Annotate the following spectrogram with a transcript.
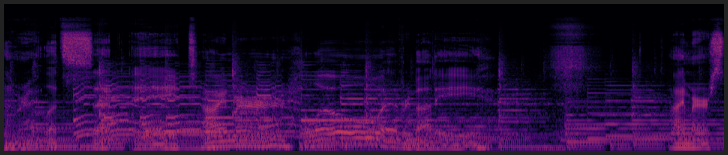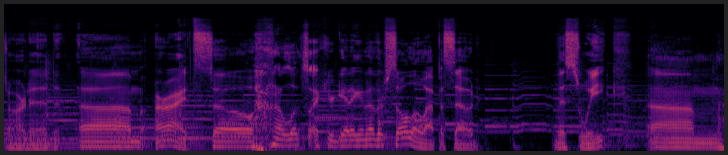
All right, let's set a timer. Hello, everybody. Timer started. Um, all right, so it looks like you're getting another solo episode this week. Um,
